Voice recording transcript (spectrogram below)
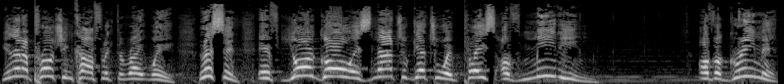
You're not approaching conflict the right way. Listen, if your goal is not to get to a place of meeting, of agreement,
